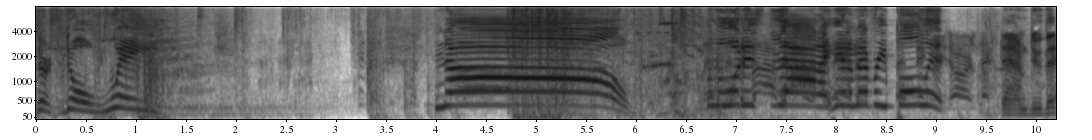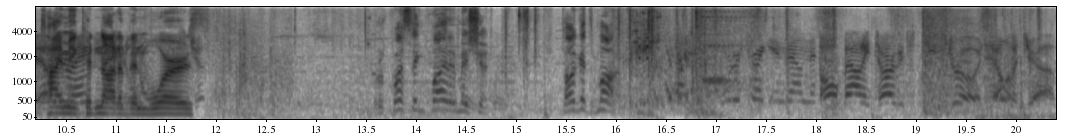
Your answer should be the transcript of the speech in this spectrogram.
There's no way. No! What is that? I hit him every bullet. Damn, dude, that timing could not have been worse. Requesting fire mission. Target marked. Mortar inbound now. All bounty targets destroyed. Hell of a job.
